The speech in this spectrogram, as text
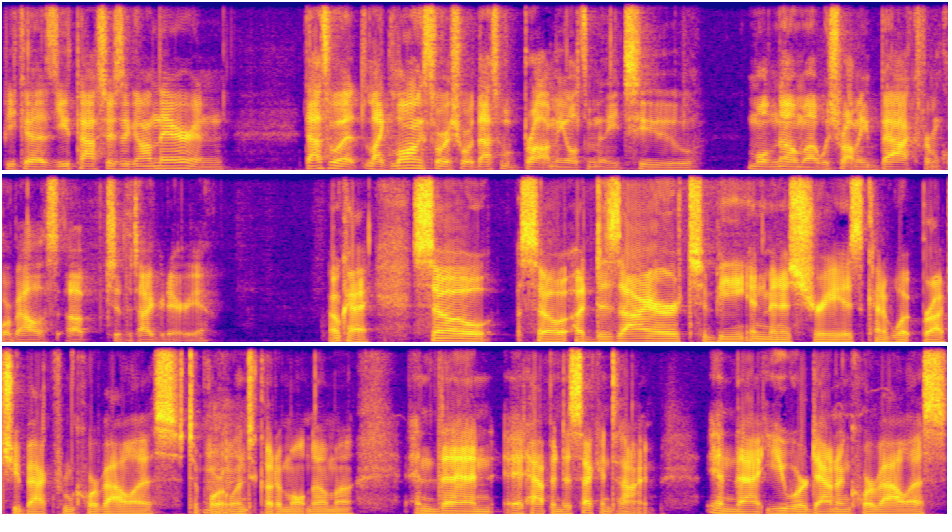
because youth pastors had gone there. And that's what, like, long story short, that's what brought me ultimately to Multnomah, which brought me back from Corvallis up to the Tigard area. Okay. So so a desire to be in ministry is kind of what brought you back from Corvallis to Portland to go to Multnomah. And then it happened a second time in that you were down in Corvallis,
